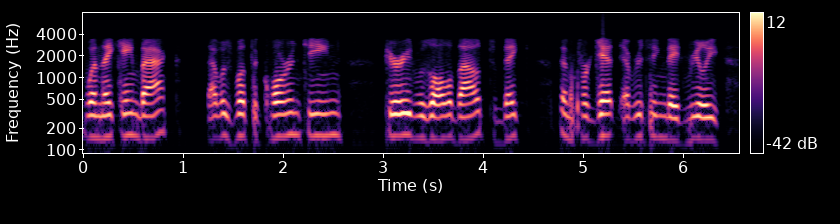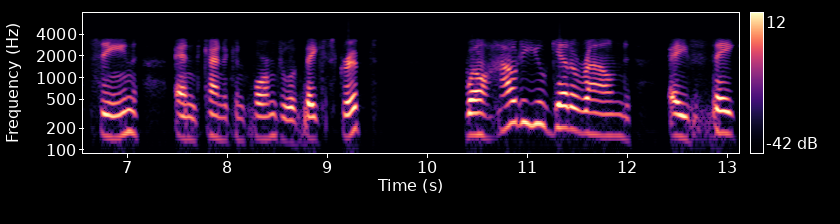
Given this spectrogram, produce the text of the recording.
when they came back. That was what the quarantine period was all about to make them forget everything they'd really seen and kind of conform to a fake script. Well, how do you get around a fake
